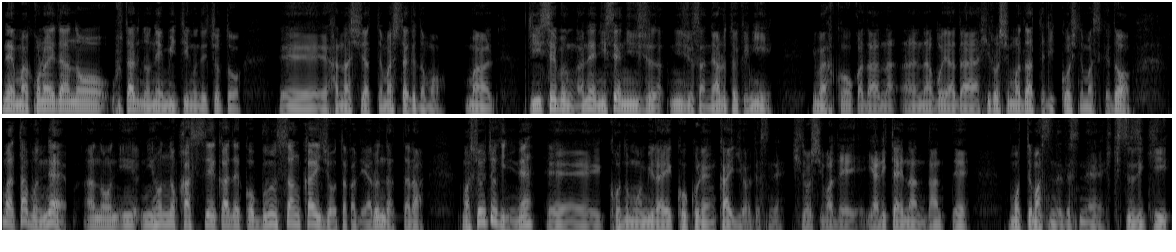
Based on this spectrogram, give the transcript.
ね、まあこの間あの、二人のね、ミーティングでちょっと、えー話し合ってましたけども、まあ G7 がね、2023年あるときに、今、福岡だな、名古屋だ、広島だって立候補してますけど、まあ多分ね、あの、に日本の活性化でこう分散会場とかでやるんだったら、まあそういう時にね、えー子ども未来国連会議はですね、広島でやりたいなんなんて思ってますんでですね、引き続き、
